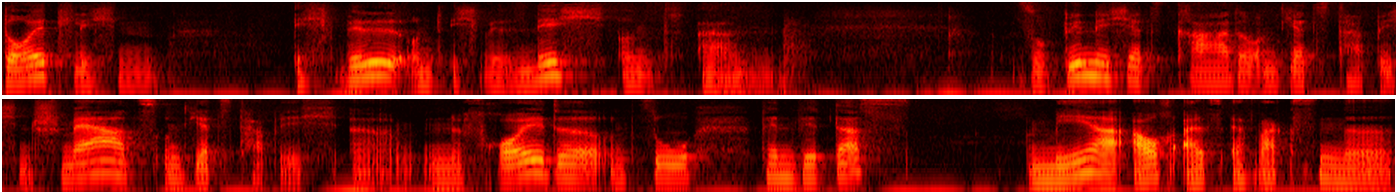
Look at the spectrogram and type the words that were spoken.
deutlichen, ich will und ich will nicht und ähm, so bin ich jetzt gerade und jetzt habe ich einen Schmerz und jetzt habe ich ähm, eine Freude und so, wenn wir das mehr auch als Erwachsene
